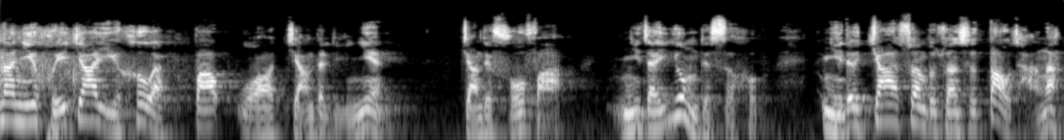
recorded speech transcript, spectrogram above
那你回家以后啊，把我讲的理念、讲的佛法，你在用的时候，你的家算不算是道场啊？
